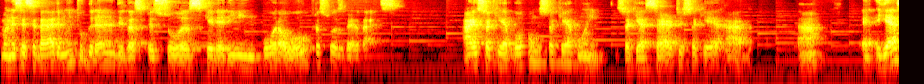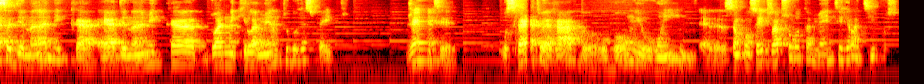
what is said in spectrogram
uma necessidade muito grande das pessoas quererem impor ao outro as suas verdades. Ah, isso aqui é bom, isso aqui é ruim, isso aqui é certo, isso aqui é errado. Tá? É, e essa dinâmica é a dinâmica do aniquilamento do respeito. Gente, o certo e o errado, o bom e o ruim, é, são conceitos absolutamente relativos.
